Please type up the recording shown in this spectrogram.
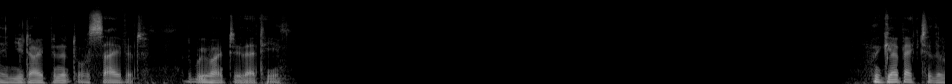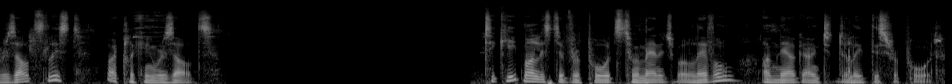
then you'd open it or save it. But we won't do that here. We go back to the results list by clicking results. To keep my list of reports to a manageable level, I'm now going to delete this report.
